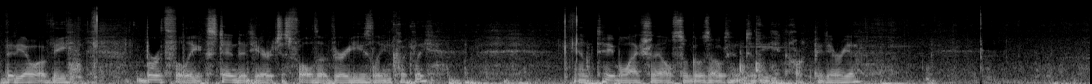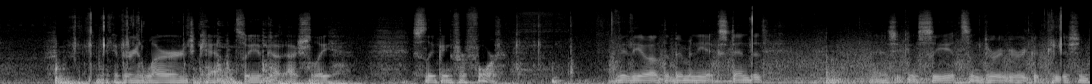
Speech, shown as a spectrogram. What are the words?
Video of the berth fully extended here. It just folds out very easily and quickly. And the table actually also goes out into the cockpit area. A very large cabin, so you've got actually sleeping for four. Video of the Bimini extended. As you can see, it's in very, very good condition.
